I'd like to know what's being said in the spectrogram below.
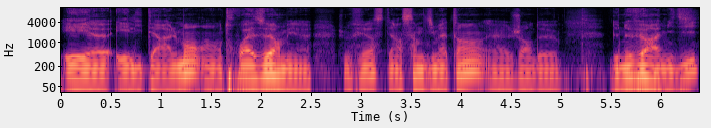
Et, euh, et, littéralement, en 3 heures, mais euh, je me souviens, c'était un samedi matin, euh, genre de, de 9h à midi.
